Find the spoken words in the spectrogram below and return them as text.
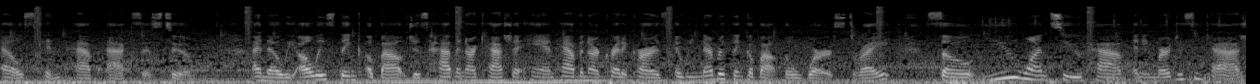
else can have access to. I know we always think about just having our cash at hand, having our credit cards, and we never think about the worst, right? So you want to have an emergency cash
